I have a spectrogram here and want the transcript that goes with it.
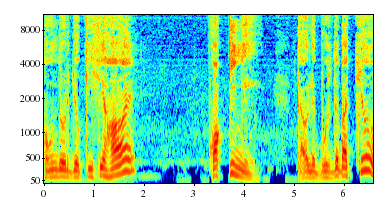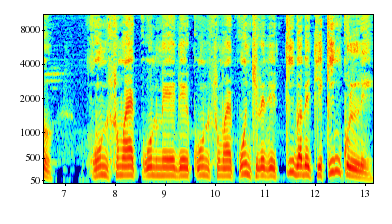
সৌন্দর্য কিসে হয়? ফকিংয়ে। তাহলে বুঝতে পারছ? কোন সময় কোন মেয়েদের, কোন সময় কোন ছেলেদের কীভাবে চেকিং করলে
